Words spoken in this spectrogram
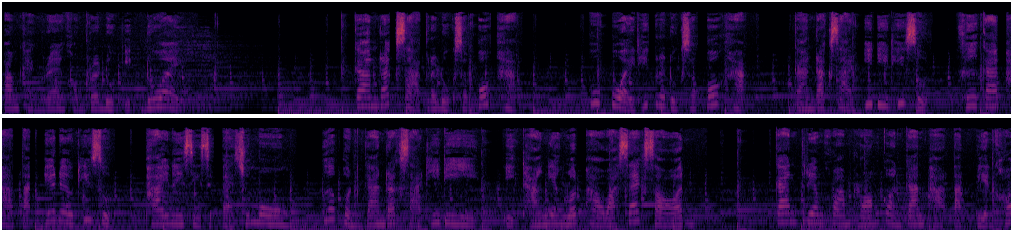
ความแข็งแรงของกระดูกอีกด้วย การรักษากระดูกสะโพกหัก ผู้ป่วยที่กระดูกสะโพกหัก การรักษาที่ดีที่สุด คือการผ่าตัดให้เร็วที่สุด ภายใน 48 ชั่วโมง เพื่อผลการรักษาที่ดี อีกทั้งยังลดภาวะแทรกซ้อน การเตรียมความพร้อมก่อนการผ่าตัดเปลี่ยนข้อ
